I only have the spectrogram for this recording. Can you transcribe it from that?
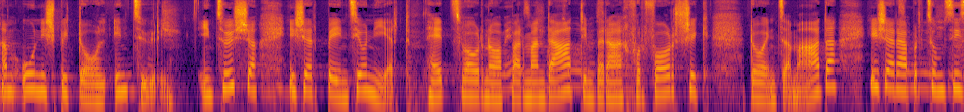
am Unispital in Zürich. Inzwischen ist er pensioniert, hat zwar noch ein paar Mandate im Bereich der Forschung. Hier in Zamada ist er aber, um sein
